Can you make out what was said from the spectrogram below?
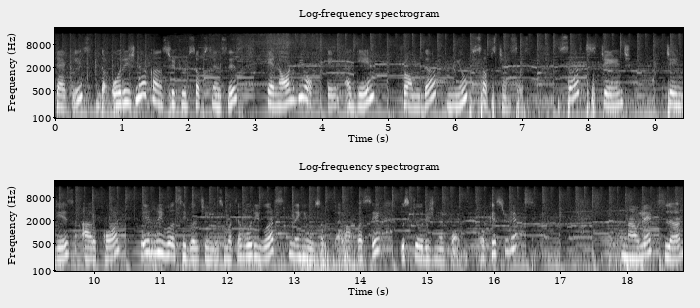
That is, the original constituent substances cannot be obtained again from the new substances. Such change changes are called irreversible changes. मतलब वो रिवर्स नहीं हो सकता है वापस से उसके original form okay students Now let's learn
